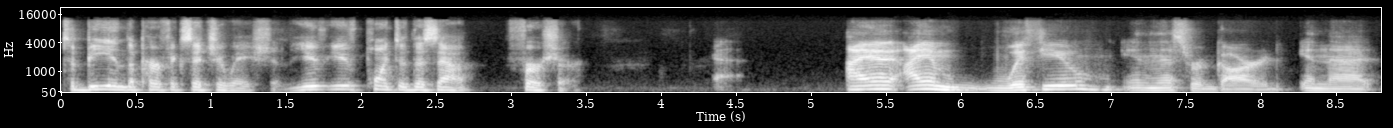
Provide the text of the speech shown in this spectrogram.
to be in the perfect situation. You've you've pointed this out for sure. I I am with you in this regard, in that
